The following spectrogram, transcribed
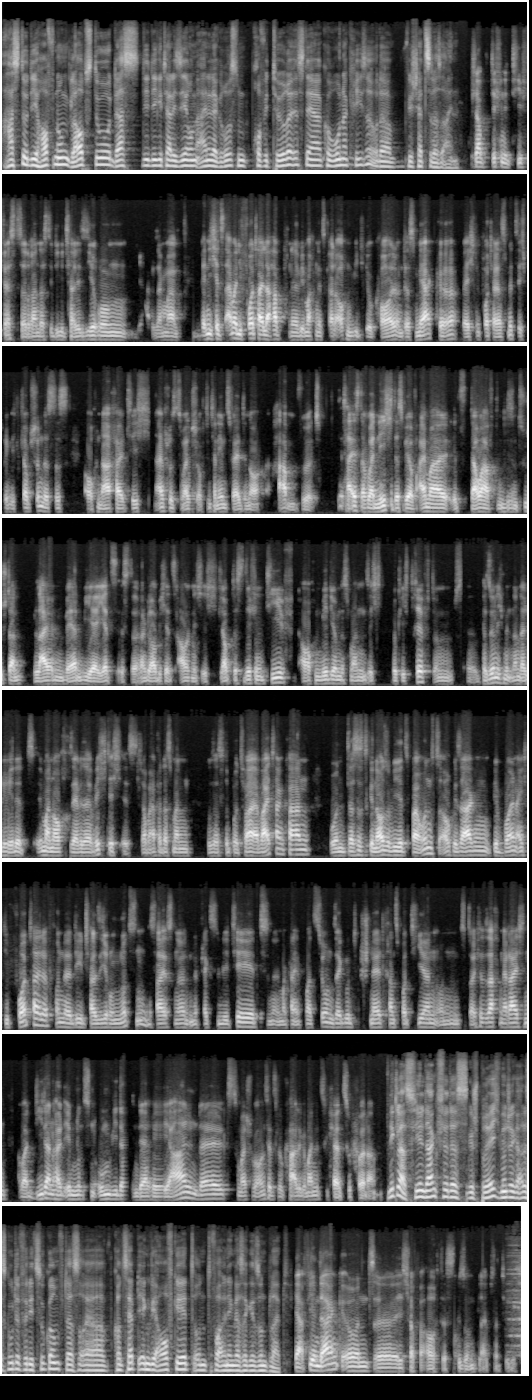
Hast du die Hoffnung, glaubst du, dass die Digitalisierung eine der größten Profiteure ist der Corona-Krise oder wie schätzt du das ein? Ich glaube definitiv fest daran, dass die Digitalisierung, ja, sagen mal, wenn ich jetzt einmal die Vorteile habe, ne, wir machen jetzt gerade auch einen Videocall und das merke, welchen Vorteil das mit sich bringt, ich glaube schon, dass das auch nachhaltig Einfluss zum Beispiel auf die Unternehmenswelt noch haben wird. Das heißt aber nicht, dass wir auf einmal jetzt dauerhaft in diesem Zustand bleiben werden, wie er jetzt ist. Daran glaube ich jetzt auch nicht. Ich glaube, das ist definitiv auch ein Medium, dass man sich wirklich trifft und äh, persönlich miteinander redet, immer noch sehr, sehr wichtig ist. Ich glaube einfach, dass man das Repertoire erweitern kann und das ist genauso wie jetzt bei uns auch. Wir sagen, wir wollen eigentlich die Vorteile von der Digitalisierung nutzen. Das heißt, ne, eine Flexibilität, ne, man kann Informationen sehr gut schnell transportieren und solche Sachen erreichen. Aber die dann halt eben nutzen, um wieder in der realen Welt, zum Beispiel bei uns jetzt lokale Gemeinnützigkeit zu fördern. Niklas, vielen Dank für das Gespräch. Ich wünsche euch alles Gute für die Zukunft, dass euer Konzept irgendwie aufgeht und vor allen Dingen, dass ihr gesund bleibt. Ja, vielen Dank und äh, ich hoffe auch, dass du gesund bleibst natürlich.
